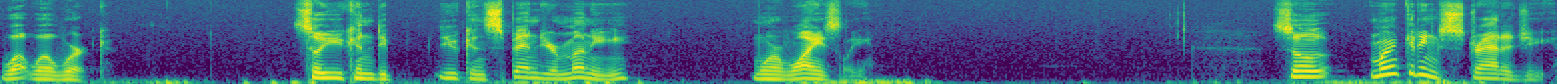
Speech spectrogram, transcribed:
what will work. So you can de- you can spend your money more wisely. So, marketing strategy,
